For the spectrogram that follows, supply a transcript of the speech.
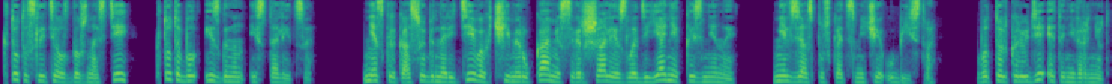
Кто-то слетел с должностей, кто-то был изгнан из столицы. Несколько особенно ретивых, чьими руками совершали злодеяния, казнены. Нельзя спускать с мечей убийства. Вот только людей это не вернет,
